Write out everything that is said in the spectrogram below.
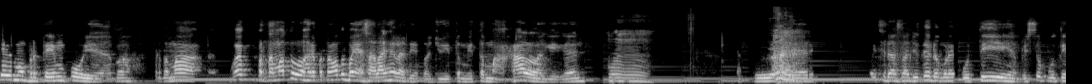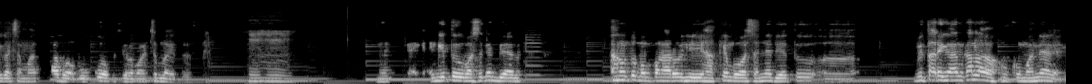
Kan mau bertempo ya apa pertama web pertama tuh hari pertama tuh banyak salahnya lah dia baju hitam hitam mahal lagi kan. Hmm. tapi hari, sudah selanjutnya udah mulai putih habis itu putih kacamata bawa buku apa segala macam lah itu. Hmm nah, kayak gitu maksudnya biar untuk mempengaruhi hakim bahwasannya dia tuh uh, minta ringankan lah hukumannya kayak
